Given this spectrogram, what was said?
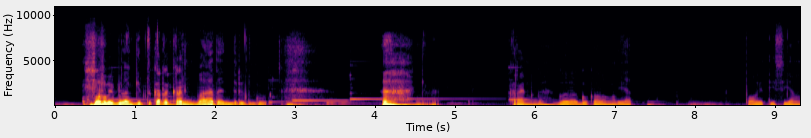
Gue bilang gitu karena keren banget anjir gue ah gila. Keren gue gue gue kalau ngelihat politisi yang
